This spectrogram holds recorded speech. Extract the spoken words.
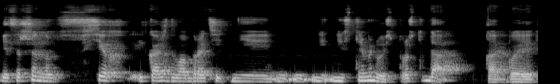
я совершенно всех и каждого обратить не, не, не стремлюсь. Просто да, как бы,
